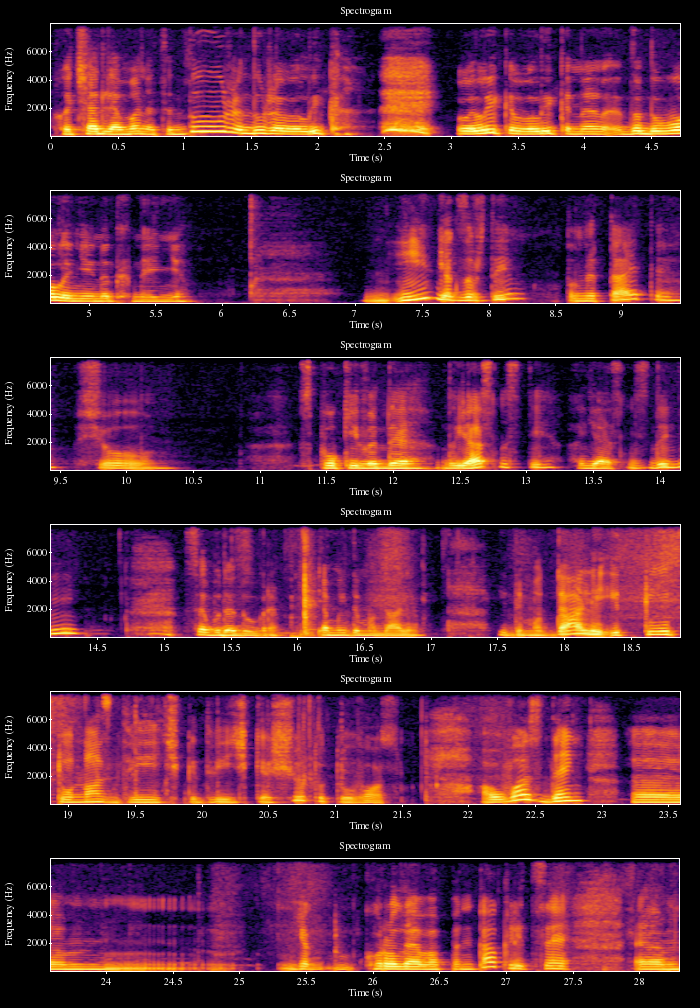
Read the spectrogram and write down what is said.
Хоча для мене це дуже-дуже велика, велике, велике задоволення і натхнення. І, як завжди, пам'ятайте, що спокій веде до ясності, а ясність до дій. Все буде добре. А ми йдемо далі. Йдемо далі. І тут у нас двічки. Двічки. А що тут у вас? А у вас день, ем, як королева Пентаклі, це. У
